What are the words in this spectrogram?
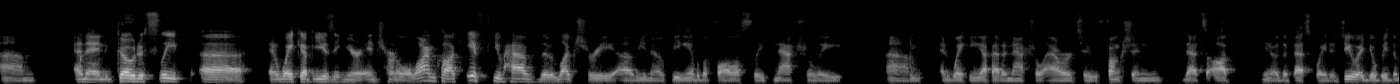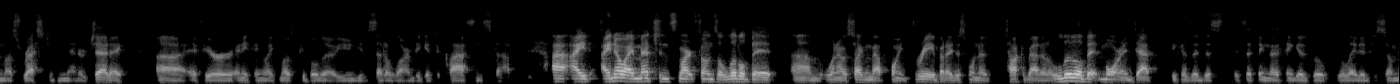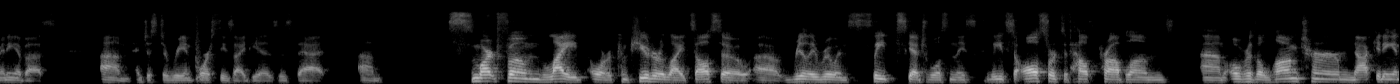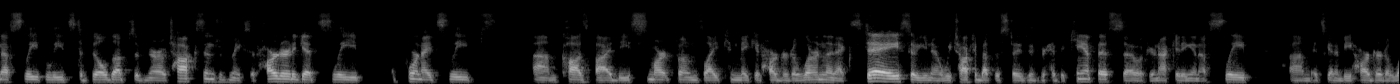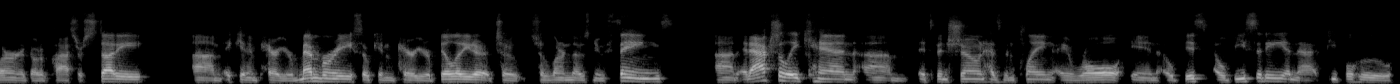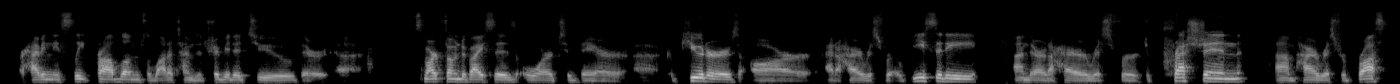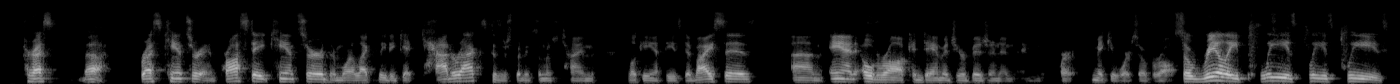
um, and then go to sleep uh, and wake up using your internal alarm clock if you have the luxury of you know being able to fall asleep naturally um, and waking up at a natural hour to function. That's up you know the best way to do it. You'll be the most rested and energetic uh, if you're anything like most people though you need to set alarm to get to class and stuff. I, I know i mentioned smartphones a little bit um, when i was talking about point three but i just want to talk about it a little bit more in depth because it just it's a thing that i think is re- related to so many of us um, and just to reinforce these ideas is that um, smartphone light or computer lights also uh, really ruin sleep schedules and this leads to all sorts of health problems. Um, over the long term not getting enough sleep leads to buildups of neurotoxins which makes it harder to get sleep. Poor night's sleeps um, caused by these smartphones light can make it harder to learn the next day. So you know we talked about the studies with your hippocampus. So if you're not getting enough sleep um, it's going to be harder to learn or go to class or study um, it can impair your memory, so it can impair your ability to, to, to learn those new things. Um, it actually can, um, it's been shown, has been playing a role in obes- obesity, and that people who are having these sleep problems, a lot of times attributed to their uh, smartphone devices or to their uh, computers are at a higher risk for obesity. Um, they're at a higher risk for depression, um, higher risk for breast, breast, uh, breast cancer and prostate cancer. They're more likely to get cataracts because they're spending so much time looking at these devices. Um, and overall can damage your vision and, and or make it worse overall. So really, please, please, please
